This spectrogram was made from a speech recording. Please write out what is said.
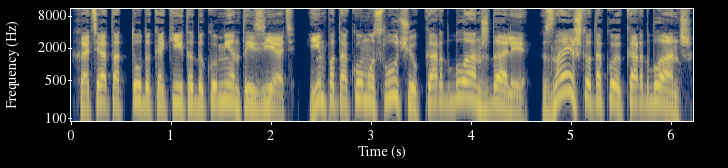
Хотят оттуда какие-то документы изъять. Им по такому случаю карт-бланш дали. Знаешь, что такое карт-бланш?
